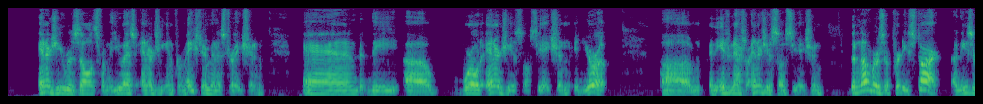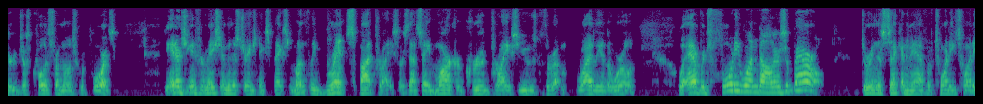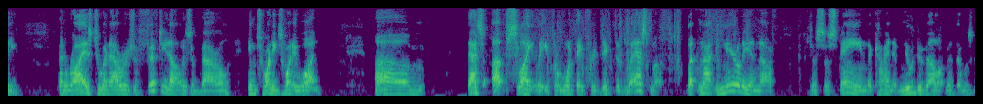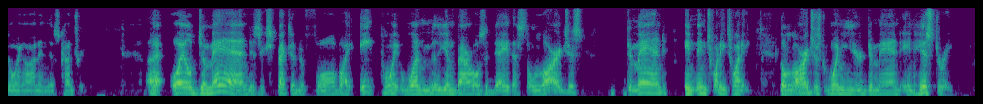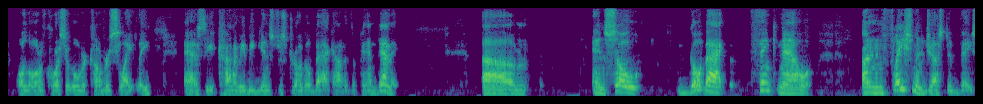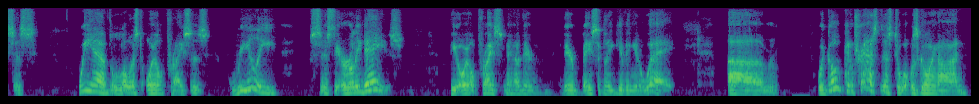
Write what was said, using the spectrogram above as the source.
energy results from the U.S. Energy Information Administration and the uh, World Energy Association in Europe um, and the International Energy Association, the numbers are pretty stark. And these are just quotes from those reports. The Energy Information Administration expects monthly Brent spot prices, that's a marker crude price used throughout widely in the world, will average $41 a barrel during the second half of 2020 and rise to an average of $50 a barrel in 2021. Um, that's up slightly from what they predicted last month, but not nearly enough to sustain the kind of new development that was going on in this country uh, oil demand is expected to fall by 8.1 million barrels a day. That's the largest demand in, in 2020, the largest one year demand in history. Although, of course, it will recover slightly as the economy begins to struggle back out of the pandemic. Um, and so go back, think now on an inflation adjusted basis, we have the lowest oil prices really since the early days. The oil price now they're they're basically giving it away. Um, we go contrast this to what was going on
